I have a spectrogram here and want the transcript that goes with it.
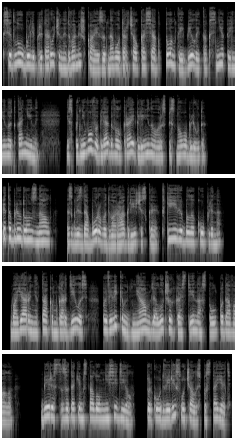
к седлу были приторочены два мешка, из одного торчал косяк тонкой, белой, как снег, льняной тканины. Из-под него выглядывал край глиняного расписного блюда. Это блюдо он знал, с Гвездоборова двора, греческое, в Киеве было куплено. Боярыня так им гордилась, по великим дням для лучших гостей на стол подавала. Берест за таким столом не сидел, только у двери случалось постоять,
